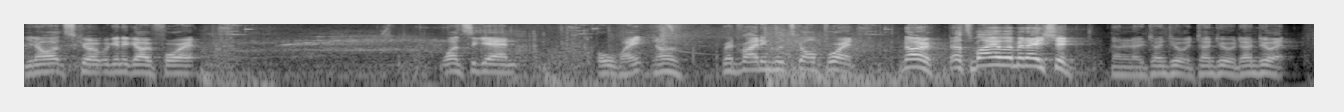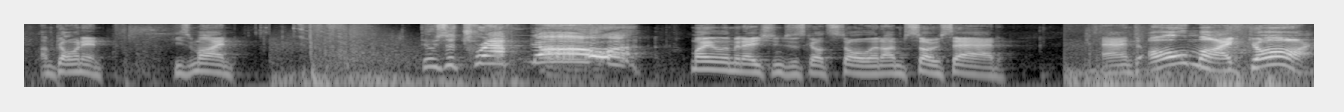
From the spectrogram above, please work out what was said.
You know what? Screw it. We're gonna go for it. Once again. Oh, wait, no. Red Riding Hood's going for it. No, that's my elimination. No, no, no, don't do it, don't do it, don't do it. I'm going in. He's mine. There was a trap. No! My elimination just got stolen. I'm so sad. And, oh my god!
